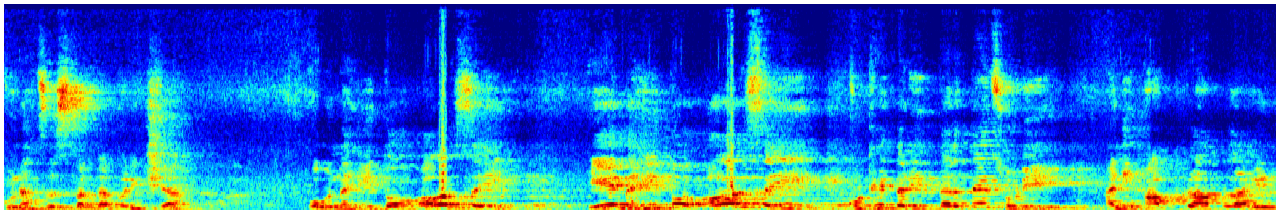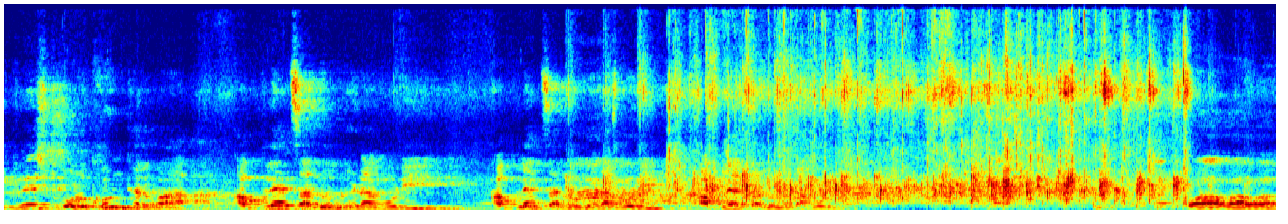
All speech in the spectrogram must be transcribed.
कुणाच स्पर्धा परीक्षा? हो नाही तो और सही ये नाही तो और सही कुठेतरी तरते सोडी आणि आपला आपला इंटरेस्ट ओळखून ठरवा. आपल्या चालू घडामोडी. आपल्या चालू घडामोडी. आपल्या चालू घडामोडी. वा वा वा.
